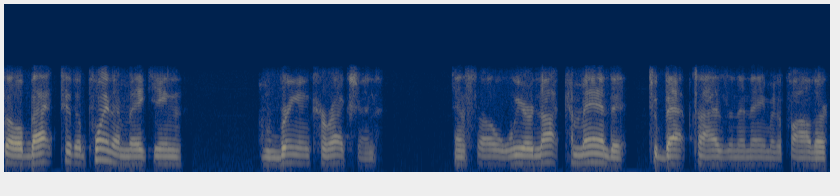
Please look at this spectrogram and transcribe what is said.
So back to the point I'm making, bringing correction. And so we are not commanded to baptize in the name of the Father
